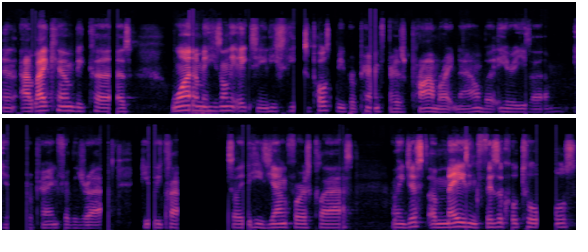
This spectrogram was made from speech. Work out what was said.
and I like him because one, I mean, he's only 18. He's he's supposed to be preparing for his prom right now, but here he's um, he's preparing for the draft. He be class, so he's young for his class. I mean, just amazing physical tools.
